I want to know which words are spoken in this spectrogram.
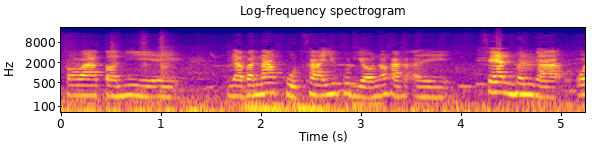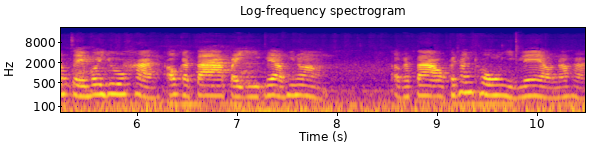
เพราะว่าตอนนี้ไอ้ยาบันหน้าขูดค่ะอยู่ผู้เดียวเนาะค่ะไอ้แฟนเพิ่นก็อดใจบ่อยู่ค่ะ เอากระตาไปอีกแล้วพี่น้อง เอากระตาออกไปทั้งทงอีกแล้วเนาะค่ะ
